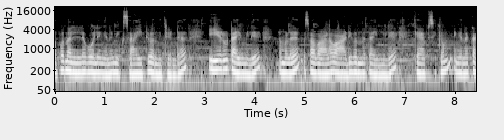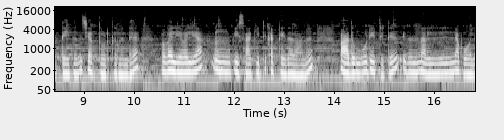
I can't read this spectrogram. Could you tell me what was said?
അപ്പോൾ നല്ല പോലെ ഇങ്ങനെ മിക്സായിട്ട് വന്നിട്ടുണ്ട്. ഈ ഒരു ടൈമിൽ നമ്മൾ സവാള വാടി വന്ന ടൈമിൽ ക്യാപ്സിക്കം ഇങ്ങനെ കട്ട് ചെയ്തത് ചേർത്ത് കൊടുക്കുന്നുണ്ട്. അപ്പോൾ വലിയ വലിയ പീസാക്കിയിട്ട് കട്ട് ചെയ്തതാണ്. അപ്പോൾ അതും കൂടി ഇട്ടിട്ട് ഇത് നല്ല പോലെ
